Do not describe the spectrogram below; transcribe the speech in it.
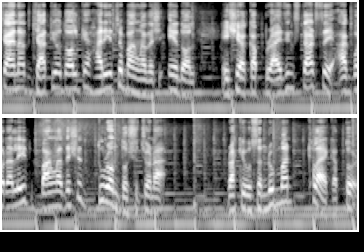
চায়নার জাতীয় দলকে হারিয়েছে বাংলাদেশ এ দল। এশিয়া কাপ রাইজিং স্টার্সে আকবর আলীর বাংলাদেশের দুরন্ত সূচনা। রাকিব হোসেন রুম্মান, খেলা একাত্তর।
